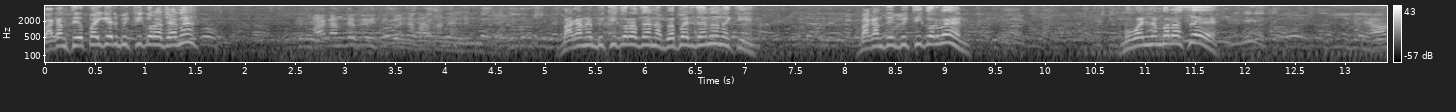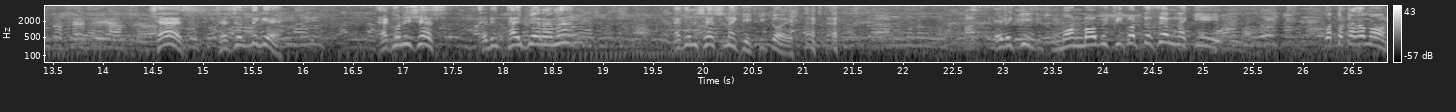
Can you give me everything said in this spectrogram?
বাগান থেকে পাইকারি বিক্রি করা যায় না? বাগানে বিক্রি করা যায় না? ব্যাপারী জানে নাকি? বাগান থেকে বিক্রি করবেন? মোবাইল নাম্বার আছে? শেষ? শেষের দিকে? এখনই শেষ? এটি থাই পেয়ারা না? এখনই শেষ নাকি? কি কয়? এটা কি মন বাও বিক্রি করতেছেন নাকি কত টাকা মন?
